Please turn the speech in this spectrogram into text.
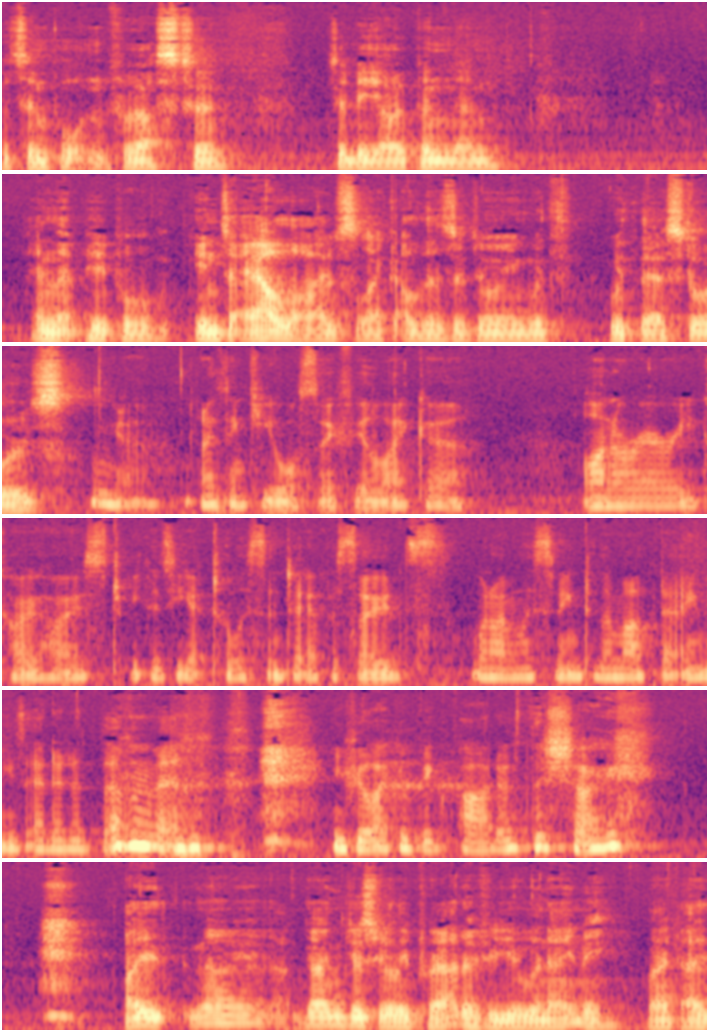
it's important for us to to be open and and let people into our lives like others are doing with with their stories. Yeah, I think you also feel like a honorary co-host because you get to listen to episodes when I'm listening to them after Amy's edited them, and you feel like a big part of the show. I no, I'm just really proud of you and Amy. Like I,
